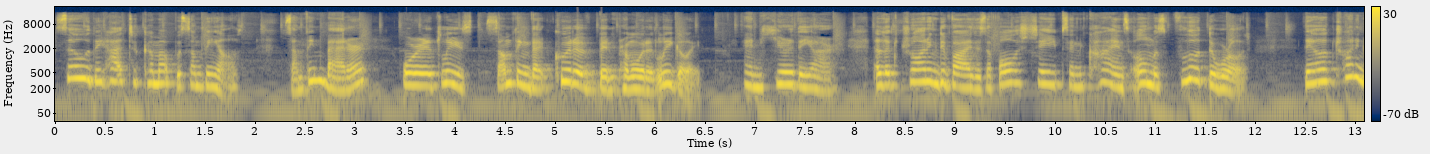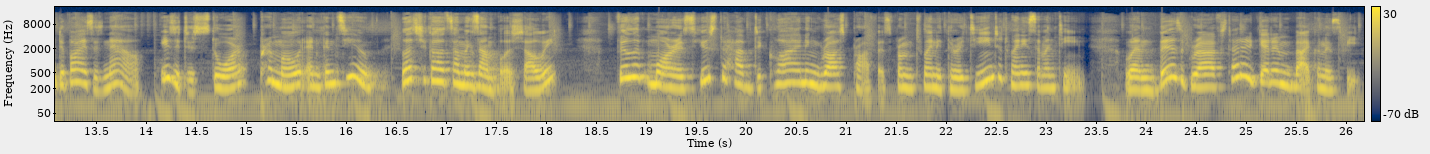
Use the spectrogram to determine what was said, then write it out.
So they had to come up with something else, something better, or at least something that could have been promoted legally. And here they are. Electronic devices of all shapes and kinds almost flood the world. The electronic devices now easy to store, promote, and consume. Let's check out some examples, shall we? Philip Morris used to have declining gross profits from 2013 to 2017, when this graph started getting back on its feet.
